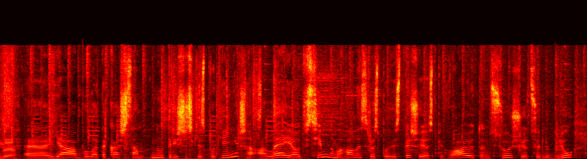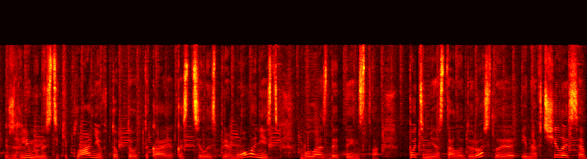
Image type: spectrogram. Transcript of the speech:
Да? Е, я була така ж сам, ну трішечки спокійніша, але я от всім намагалась розповісти, що я співаю, танцюю, що я це люблю, і взагалі в мене стільки планів. Тобто, от така якась цілеспрямованість була з дитинства. Потім я стала дорослою і навчилася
